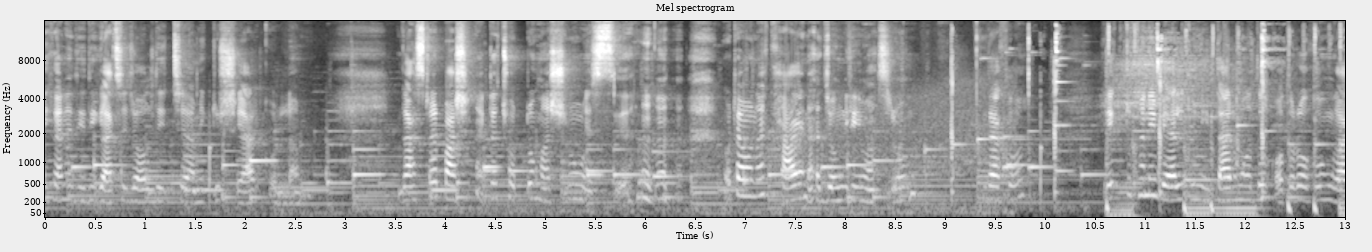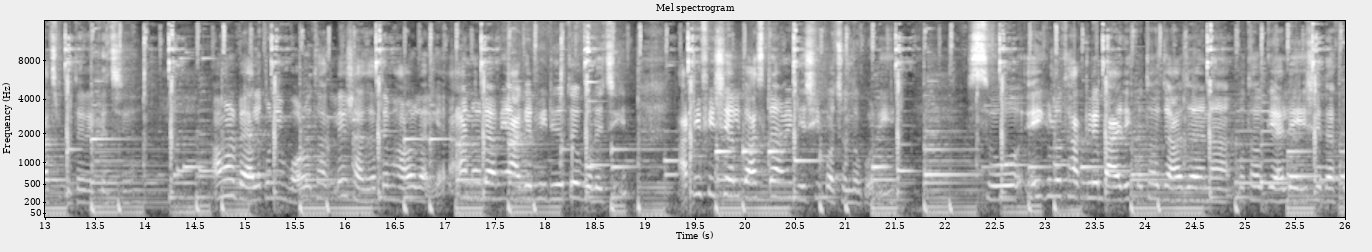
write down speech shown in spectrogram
এখানে দিদি গাছে জল দিচ্ছে আমি একটু শেয়ার করলাম। গাছটার পাশে একটা ছোট্ট মাশরুম এসছে। ওটা মনে খায় না জঙ্গলি মাশরুম দেখো একটুখানি ব্যালকনি তার মধ্যে কত রকম গাছ পুঁতে রেখেছে। আমার ব্যালকনি বড় থাকলে সাজাতে ভালো লাগে। আর নাহলে আমি আগের ভিডিওতেও বলেছি আর্টিফিশিয়াল গাছটা আমি বেশি পছন্দ করি। সো এইগুলো থাকলে বাইরে কোথাও যাওয়া যায় না, কোথাও গেলে এসে দেখো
